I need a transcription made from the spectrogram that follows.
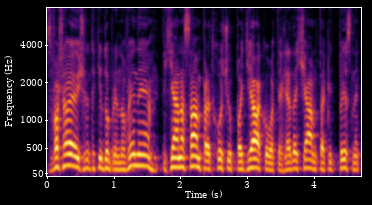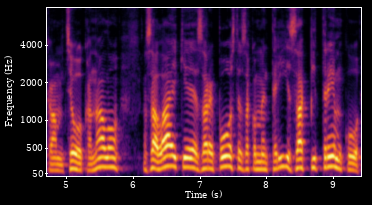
Зважаючи на такі добрі новини, я насамперед хочу подякувати глядачам та підписникам цього каналу за лайки, за репости, за коментарі, за підтримку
